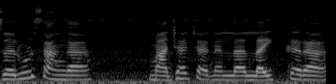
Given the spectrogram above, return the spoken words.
जरूर सांगा. माझ्या चॅनलला लाईक करा.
